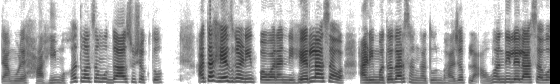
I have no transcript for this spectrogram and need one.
त्यामुळे हाही महत्त्वाचा मुद्दा असू शकतो. आता हेच गणित पवारांनी हेरला असावं आणि मतदारसंघातून भाजपला आव्हान दिलेलं असावं.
